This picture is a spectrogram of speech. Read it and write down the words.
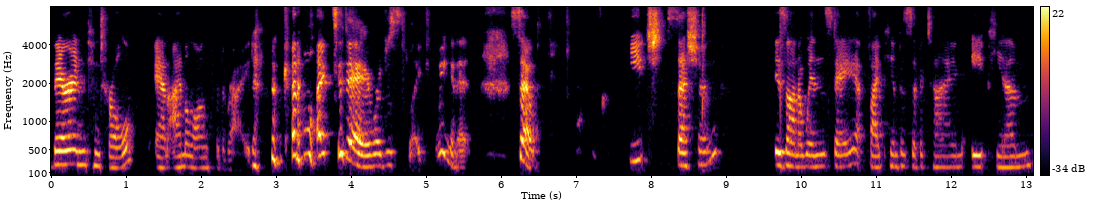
they're in control and I'm along for the ride. kind of like today, we're just like winging it. So each session is on a Wednesday at 5 p.m. Pacific time, 8 p.m.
